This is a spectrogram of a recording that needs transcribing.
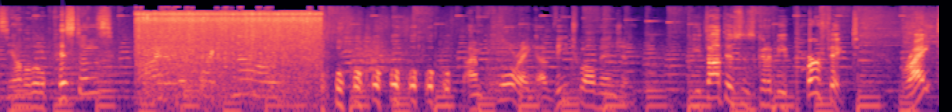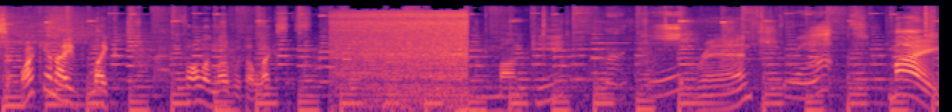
See all the little pistons? Right, it looks like snow. I'm flooring a V12 engine. You thought this was going to be perfect, right? Why can't I, like, fall in love with a Lexus? Monkey, Monkey, wrench, Rich, Mike.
